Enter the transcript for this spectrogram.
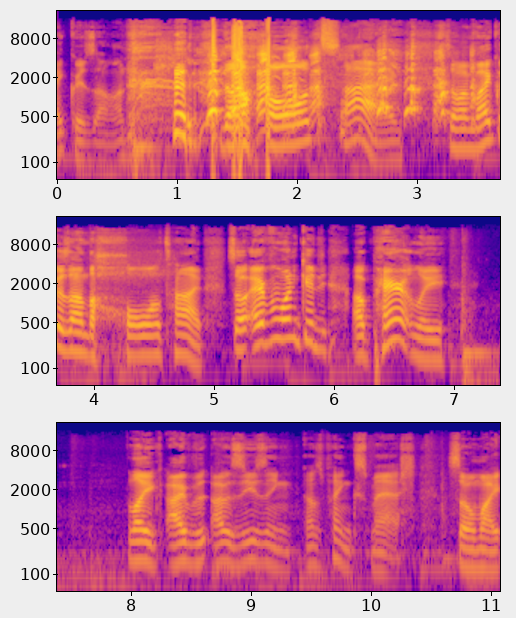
mic was on the whole time. So my mic was on the whole time. So everyone could apparently like I was using I was playing Smash. So my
